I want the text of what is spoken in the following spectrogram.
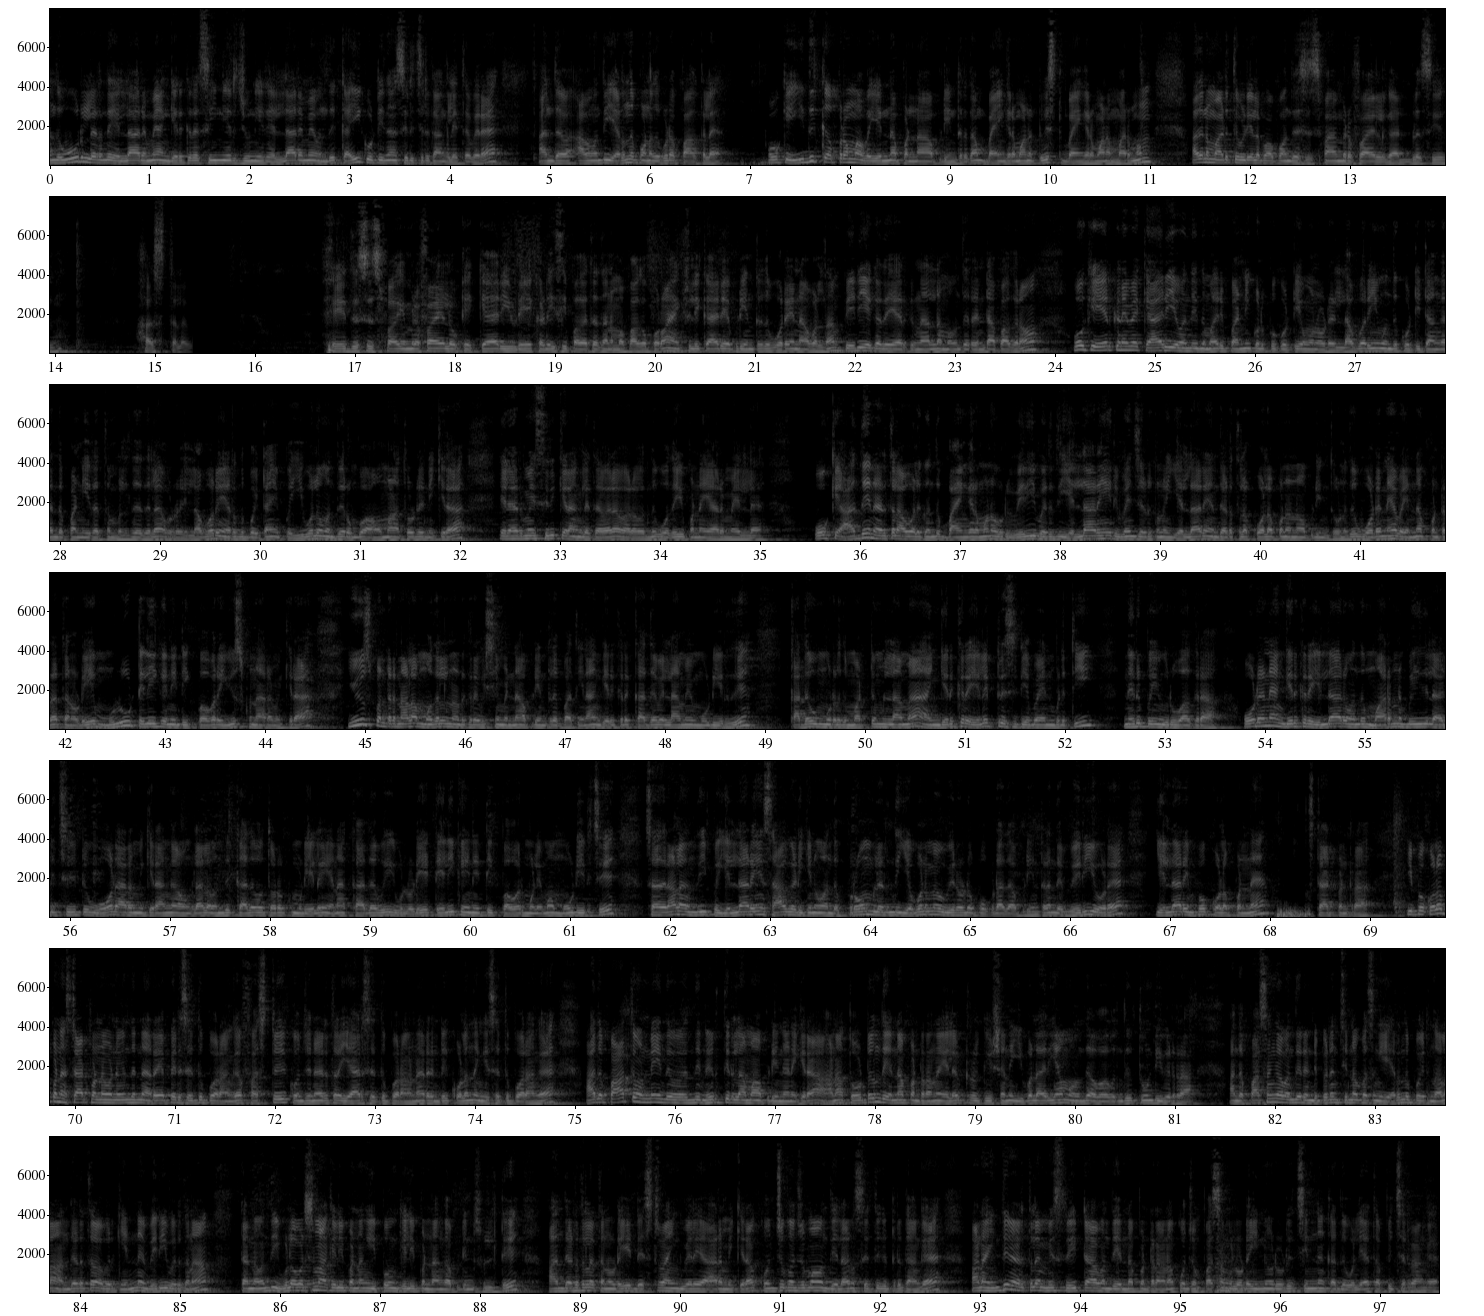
அந்த ஊரில் இருந்த எல்லாருமே அங்கே இருக்கிற சீனியர் ஜூனியர் எல்லாருமே வந்து கை கொட்டி தான் சிரிச்சிருக்காங்களே தவிர அந்த அவன் வந்து இறந்து போனது கூட பார்க்கல. ஓகே இதுக்கப்புறம் அவள் என்ன பண்ணா அப்படின்றது தான் பயங்கரமான ட்விஸ்ட் பயங்கரமான மர்மம். அதை நம்ம அடுத்த வீடியோவில் பார்ப்போம். This is Faheem Rafael God bless you hasta hey this is Faheem Rafael okay கேரியுடைய கடைசி பாகத்தை தான் நம்ம பார்க்க போகிறோம் ஆக்சுவலி கேரி அப்படின்றது ஒரே நாவல் தான். பெரிய கதையாக இருக்கிறனால நம்ம வந்து ரெண்டாக பார்க்குறோம். ஓகே ஏற்கனவே கேரியை வந்து இந்த மாதிரி பண்ணி கொடுப்பு கொட்டி அவனோட லவரையும் வந்து கொட்டிட்டாங்க. இந்த பன்னி ரத்தம் இருந்ததில் அவருடைய லவரும் இறந்து போயிட்டான். இப்போ இவளும் வந்து ரொம்ப அவமானத்தோடு நிற்கிறா எல்லாருமே சிரிக்கிறாங்களே தவிர அவரை வந்து உதவி பண்ண யாருமே இல்லை. ஓகே அதே நேரத்தில் அவளுக்கு வந்து பயங்கரமான ஒரு வெறி வருது. எல்லாரையும் ரிவெஞ்ச் எடுக்கணும் எல்லாரையும் அந்த இடத்துல கொலை பண்ணணும் அப்படின்னு தோணுது. உடனே அவள் என்ன பண்ணுறா தன்னுடைய முழு டெலிகனெட்டிக் பவரை யூஸ் பண்ண ஆரம்பிக்கிறா. யூஸ் பண்ணுறனால முதல்ல நடக்கிற விஷயம் என்ன அப்படின்றது பார்த்தீங்கன்னா அங்கே இருக்கிற கதவு எல்லாமே மூடிடுது கதவு முடுறது மட்டும் இல்லாமல் அங்கே இருக்கிற எலக்ட்ரிசிட்டியை பயன்படுத்தி நெருப்பையும் உருவாக்குறா. உடனே அங்கே இருக்கிற எல்லாரும் வந்து மரண பீதியில் அடிச்சுக்கிட்டு ஓட ஆரம்பிக்கிறாங்க. அவங்களால வந்து கதவை திறக்க முடியல. ஏன்னா கதவு இவளுடைய டெலிகைனெட்டிக் பவர் மூலயமா மூடிடுச்சு ஸோ அதனால் வந்து இப்போ எல்லாரையும் சாகடிக்கணும். அந்த ப்ரோம்லேருந்து எவனுமே உயிரோட போகக்கூடாது அப்படின்ற அந்த வெறியோட எல்லாரையும் இப்போ கொலை பண்ண ஸ்டார்ட் பண்ணுறா இப்போ கொலை பண்ண ஸ்டார்ட் பண்ணவனே வந்து நிறைய பேர் செத்து போகிறாங்க ஃபஸ்ட்டு கொஞ்ச நேரத்தில் யார் செத்து போகிறாங்கன்னா ரெண்டு குழந்தைங்க செத்து போகிறாங்க அதை பார்த்த உடனே இதை வந்து நிறுத்திடலாமா அப்படின்னு நினைக்கிறா. ஆனால் தொடர்ந்து என்ன பண்ணுறாங்கன்னா எலக்ட்ரிக்யூஷனை இவள் அறியாமல் வந்து அவள் வந்து தூண்டி விடுறா. அந்த பசங்க வந்து ரெண்டு பேரும் சின்ன பசங்க இறந்து போயிருந்தாலும் அந்த இடத்துல அவருக்கு என்ன வெறி வருதுன்னா தன்னை வந்து இவ்வளோ வருஷமாக கேலி பண்ணாங்க இப்போவும் கேலி பண்ணாங்க அப்படின்னு சொல்லிட்டு அந்த இடத்துல தன்னுடைய டெஸ்ட்ராயிங் வேலையை ஆரம்பிக்கிறா. கொஞ்சம் கொஞ்சமாக வந்து எல்லாரும் செத்துக்கிட்டு இருக்காங்க. ஆனால் இந்த நேரத்தில் மிஸ் ரீட்டா வந்து என்ன பண்ணுறாங்கன்னா கொஞ்சம் பசங்களோட இன்னொரு சின்ன கதை வழியாக தப்பிச்சிடுறாங்க.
